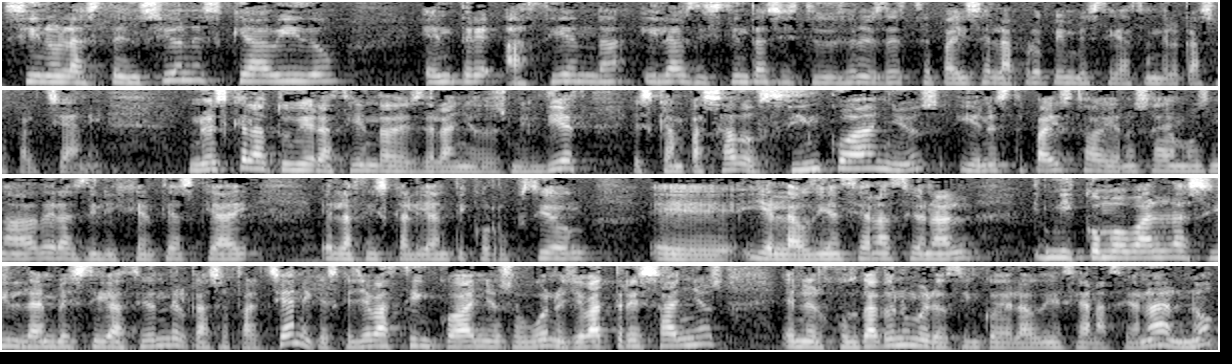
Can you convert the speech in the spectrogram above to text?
sino las tensiones que ha habido entre Hacienda y las distintas instituciones de este país en la propia investigación del caso Falciani. No es que la tuviera Hacienda desde el año 2010, es que han pasado cinco años y en este país todavía no sabemos nada de las diligencias que hay en la Fiscalía Anticorrupción eh, y en la Audiencia Nacional, ni cómo va la, la, investigación del caso Falciani, que es que lleva cinco años, o bueno, lleva tres años en el juzgado número cinco de la Audiencia Nacional, ¿no?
